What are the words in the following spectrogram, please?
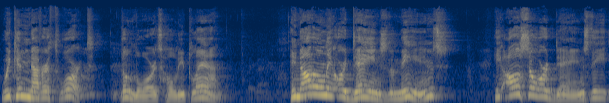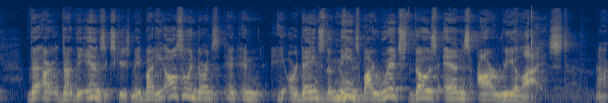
We can never thwart the Lord's holy plan. He not only ordains the means, he also ordains the the, the, the ends, excuse me, but he also endorns, and, and he ordains the means by which those ends are realized. All right.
